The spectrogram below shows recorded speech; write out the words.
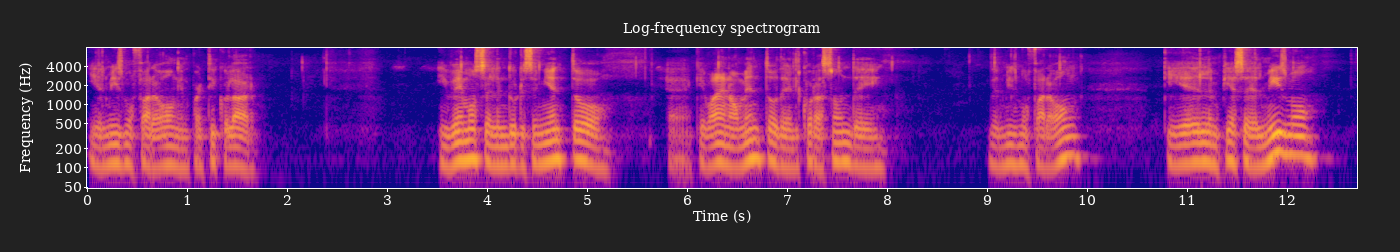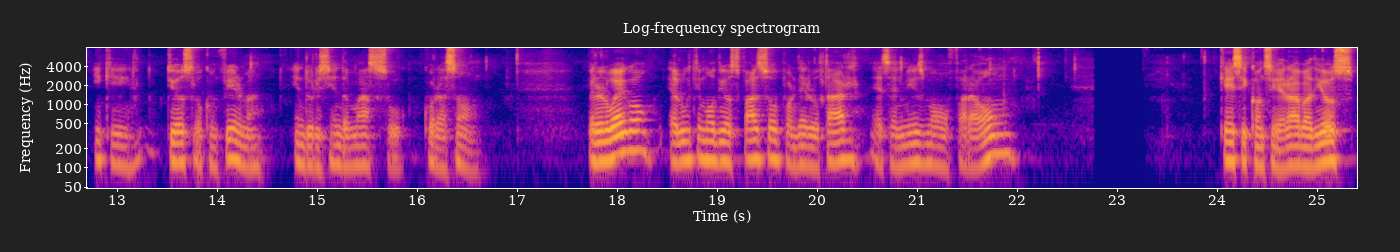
y el mismo faraón en particular. Y vemos el endurecimiento eh, que va en aumento del corazón de, del mismo faraón, que él empieza el mismo y que Dios lo confirma, endureciendo más su corazón. Pero luego el último Dios falso por derrotar es el mismo faraón, que se consideraba Dios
